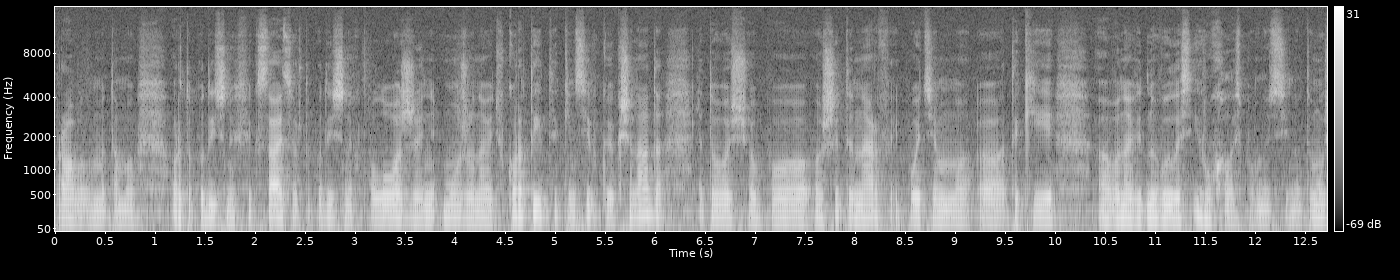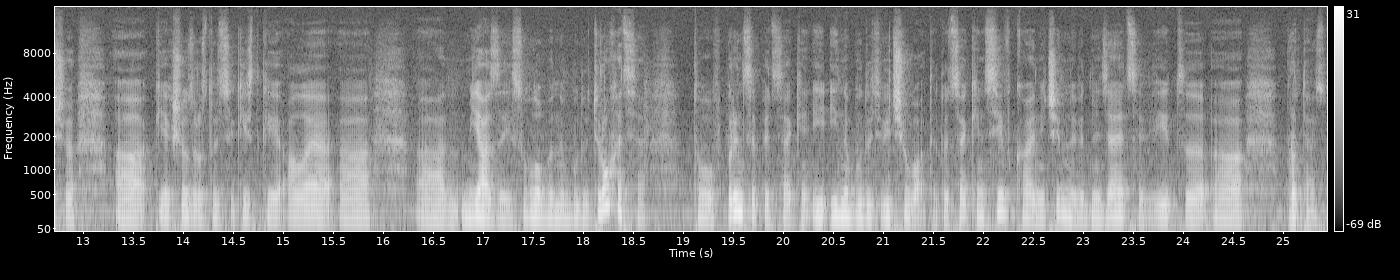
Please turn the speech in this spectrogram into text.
правилами там ортопедичних фіксацій, ортопедичних положень, можу навіть вкоротити кінцівку, якщо треба, для того, щоб е, шити нерв і потім таки вона відновилась і рухалась повноцінно. Тому що якщо зростуться кістки, але м'язи і суглоби не будуть рухатися, то в принципі ця і, і не будуть відчувати, то ця кінцівка нічим не відрізняється від е, протезу.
